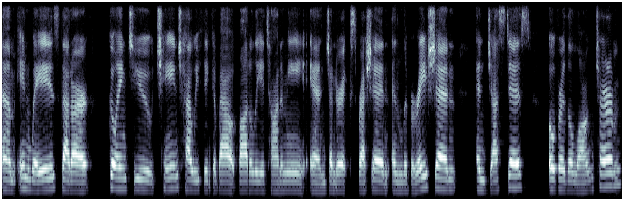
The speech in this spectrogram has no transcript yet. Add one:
um, in ways that are going to change how we think about bodily autonomy and gender expression and liberation and justice over the long term.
